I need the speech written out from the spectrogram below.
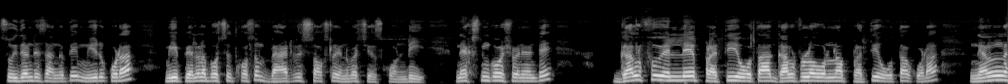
సో ఇదండి సంగతి. మీరు కూడా మీ పిల్లల భవిష్యత్తు కోసం బ్యాటరీ స్టాక్స్లో ఇన్వెస్ట్ చేసుకోండి. నెక్స్ట్ ఇంకో విషయం ఏంటంటే గల్ఫ్ వెళ్ళే ప్రతి యువత గల్ఫ్లో ఉన్న ప్రతి యువత కూడా నెల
